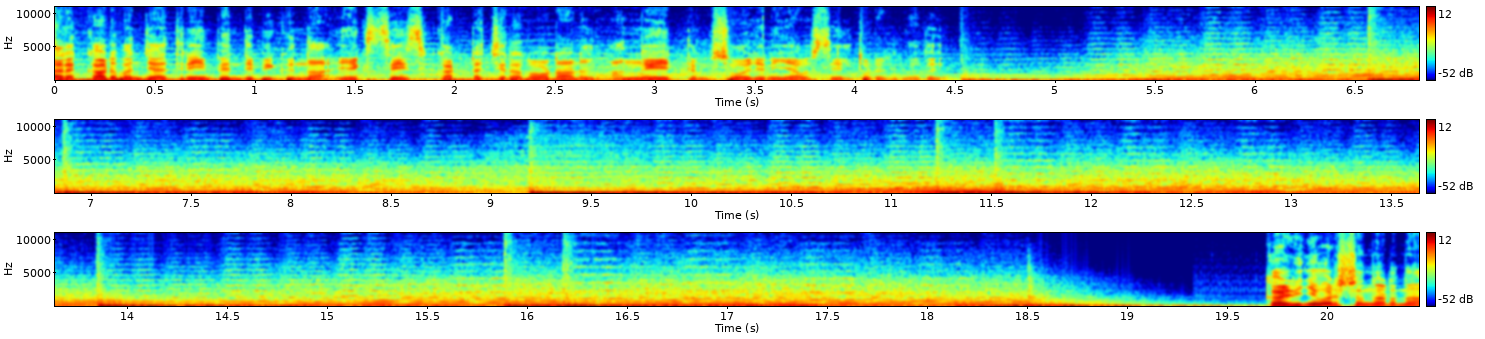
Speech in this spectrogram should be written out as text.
തലക്കാട് പഞ്ചായത്തിനെയും ബന്ധിപ്പിക്കുന്ന എക്സൈസ് കട്ടച്ചിറ റോഡാണ് അങ്ങേയറ്റം ശോചനീയാവസ്ഥയിൽ തുടരുന്നത്. കഴിഞ്ഞ വർഷം നടന്ന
